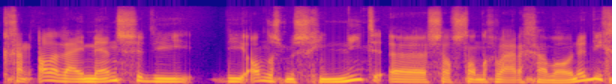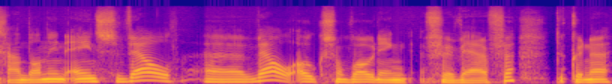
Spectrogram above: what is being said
gaan allerlei mensen die, die anders misschien niet uh, zelfstandig waren gaan wonen, die gaan dan ineens wel, uh, wel ook zo'n woning verwerven. Er kunnen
